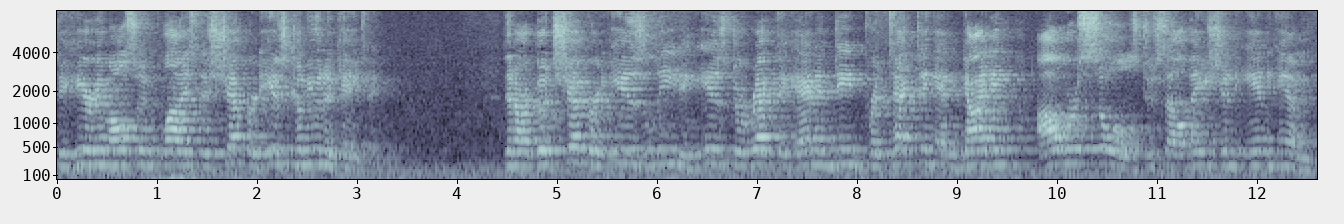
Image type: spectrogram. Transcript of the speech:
To hear him also implies the shepherd is communicating that our Good Shepherd is leading, is directing, and indeed protecting and guiding our souls to salvation in Him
